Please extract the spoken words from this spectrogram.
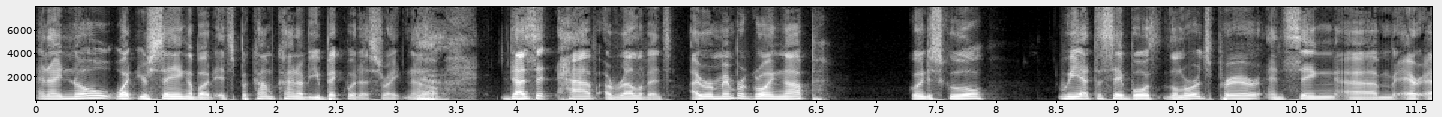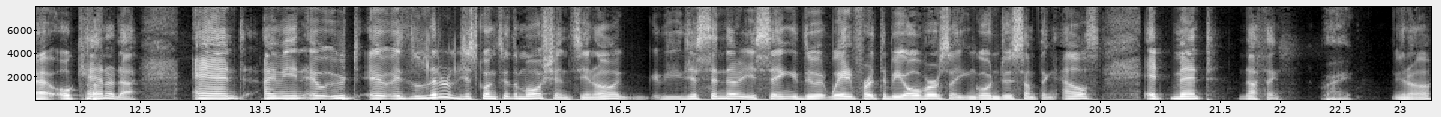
And I know what you're saying about it's become kind of ubiquitous right now. Yeah. Does it have a relevance? I remember growing up, going to school, we had to say both the Lord's Prayer and sing um, uh, "O Canada," and I mean, it, it was literally just going through the motions. You know, you just sit there, you sing, you do it, waiting for it to be over so you can go and do something else. It meant nothing. Right. You know,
